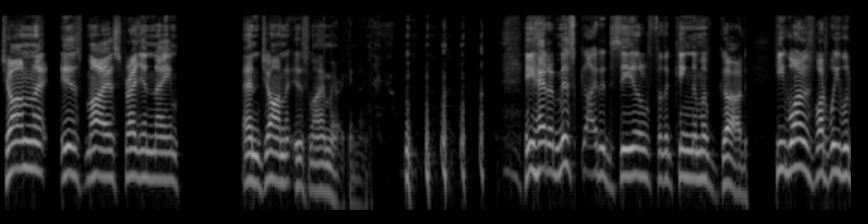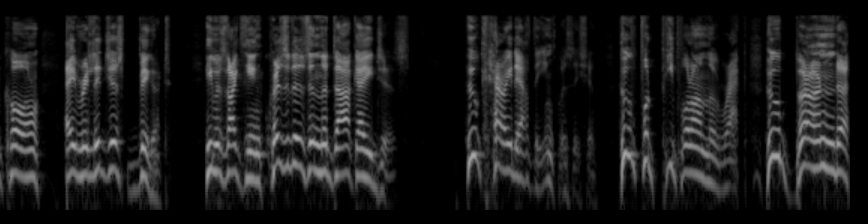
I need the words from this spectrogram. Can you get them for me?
John is my Australian name, and John is my American name. he had a misguided zeal for the kingdom of God. He was what we would call a religious bigot. He was like the inquisitors in the Dark Ages. Who carried out the Inquisition? Who put people on the rack? Who burned uh,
